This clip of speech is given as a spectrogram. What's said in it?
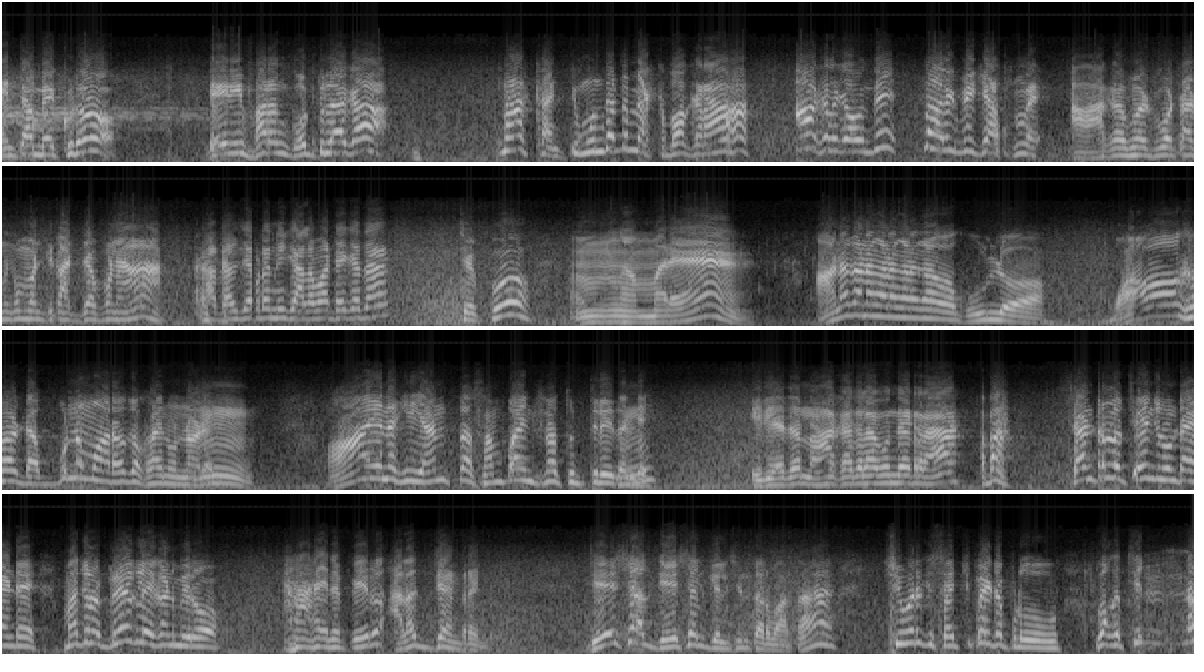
ఏంటా మెక్కుడు? డైరీ ఫారం గొట్టులాగా నా కంటి ముందట మెక్కబోకరా? ఆకలిగా ఉంది నాలుగు పీకేస్తుంది. ఆకలి పట్టుకోవటానికి మంచి కట్ చెప్పనా? కథలు చెప్పడం నీకు అలవాటే కదా? చెప్పు. మరే అనగనగనగనగా ఒక ఊళ్ళో బాగా డబ్బున్న మారోజు ఒక ఆయన ఉన్నాడు. ఆయనకి ఎంత సంపాదించినా తృప్తి లేదండి. ఇదేదో నా కథలాగా ఉందట్రా? అబ్బా సెంటర్లో చేంజ్లు ఉంటాయండి. మధ్యలో బ్రేక్ లేకండి మీరు. ఆయన పేరు అలెగ్జాండర్ అండి. దేశాలు దేశాలు గెలిచిన తర్వాత చివరికి చచ్చిపోయేటప్పుడు ఒక చిన్న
